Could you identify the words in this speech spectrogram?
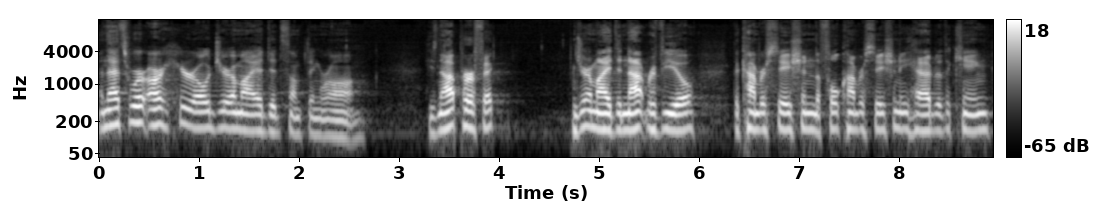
And that's where our hero, Jeremiah, did something wrong. He's not perfect. Jeremiah did not reveal the conversation, the full conversation he had with the king.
